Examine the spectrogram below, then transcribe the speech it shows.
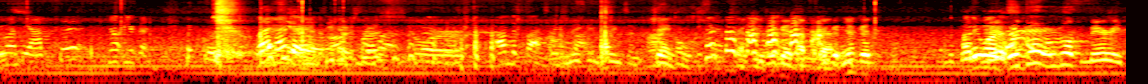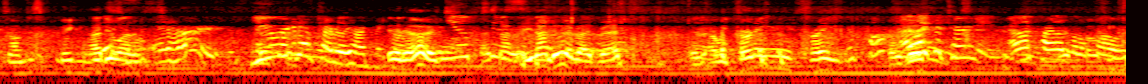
Rachel, yeah. You want the opposite? No, you're good. Bless you. On the bus. James. Thank you. You're good. I forgot. You're good. How do you want We're us? both, we're both married, so I'm just making. How do you want us? It hurt. You are gonna have to try really hard to make It it. hurts. That's not right. You're not doing it right, Brad. Are we turning straight? I like the turning. I like Carla's little pose.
